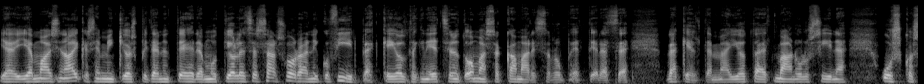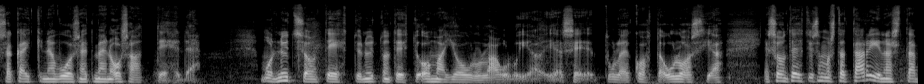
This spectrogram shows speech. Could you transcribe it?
ja, ja mä olisin aikaisemminkin olisi pitänyt tehdä, mutta jolle sä saa suoraan niin feedbackia joltakin, niin että sä nyt omassa kamarissa rupeat tiedä, että sä väkeltämään tekemään jotain, että mä oon ollut siinä uskossa kaikkina vuosina, että mä en osaa tehdä. Mutta nyt se on tehty, nyt on tehty oma joululaulu ja, ja se tulee kohta ulos. Ja, ja se on tehty semmoista tarinasta.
